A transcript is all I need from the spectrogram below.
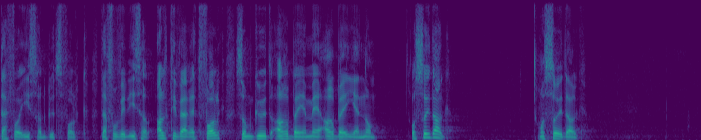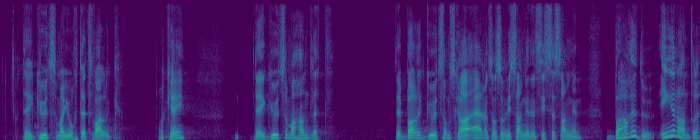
Derfor er Israel Guds folk. Derfor vil Israel alltid være et folk som Gud arbeider med, arbeider gjennom. Også i dag. Også i dag. Det er Gud som har gjort et valg. ok? Det er Gud som har handlet. Det er bare Gud som skal ha æren, sånn som vi sang i den siste sangen. Bare du, ingen andre.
